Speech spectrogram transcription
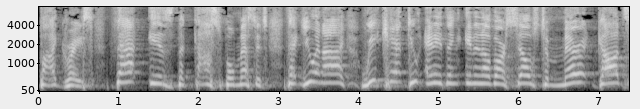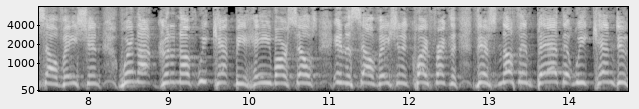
by grace. That is the gospel message that you and I, we can't do anything in and of ourselves to merit God's salvation. We're not good enough. We can't behave ourselves into salvation. And quite frankly, there's nothing bad that we can do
